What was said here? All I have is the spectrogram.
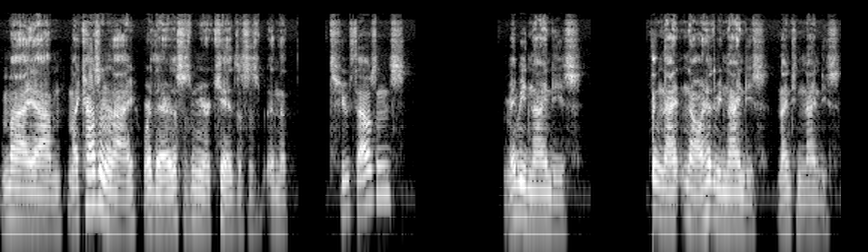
my um, my cousin and I were there. This was when we were kids. This is in the two thousands, maybe nineties. I think nine. No, it had to be nineties, nineteen nineties,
